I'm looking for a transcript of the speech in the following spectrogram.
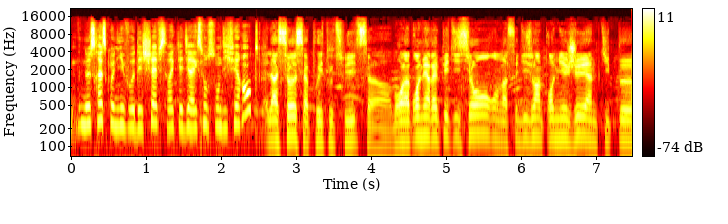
ne serait-ce qu'au niveau des chefs, c'est vrai que les directions sont différentes. La sauce a pris tout de suite. Ça... Bon, la première répétition, on a fait disons un premier jet un petit peu,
